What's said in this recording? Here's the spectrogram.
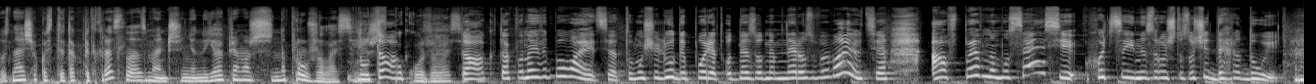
знаєш, якось ти так підкреслила зменшення. Ну я прямо ж напружилася, ну, я так, спокожилася. Так, так воно і відбувається, тому що люди поряд одне з одним не розвиваються, а в певному сенсі, хоч це і незручно звучить, деградують. Угу.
